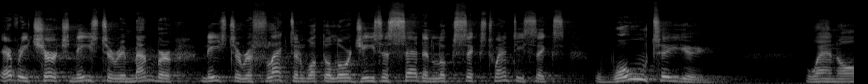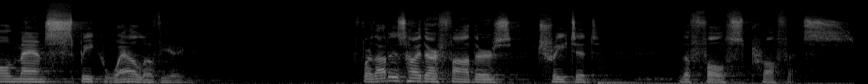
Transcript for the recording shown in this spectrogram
Every church needs to remember, needs to reflect on what the Lord Jesus said in Luke 6 26 Woe to you when all men speak well of you. For that is how their fathers treated the false prophets.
